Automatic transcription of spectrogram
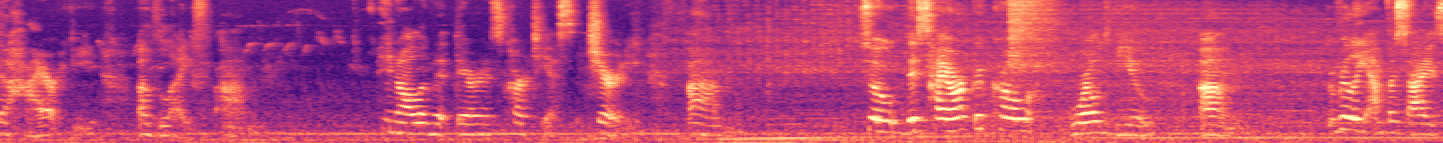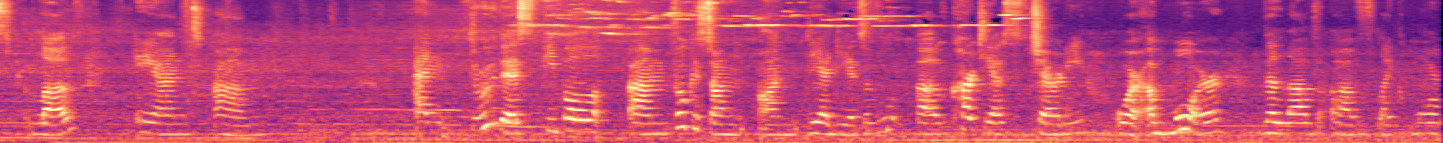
the hierarchy of life. Um, in all of it, there is Caritas, charity. So this hierarchical worldview um, really emphasized love, and um, and through this, people um, focused on on the ideas of of Caritas, charity, or amor the love of like more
